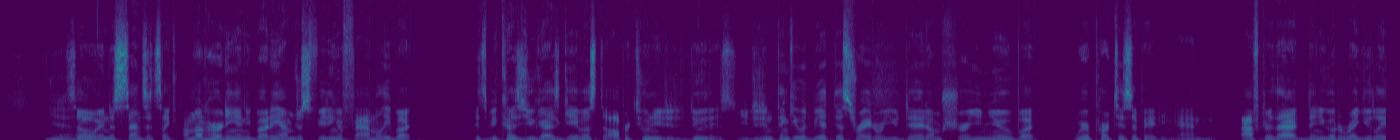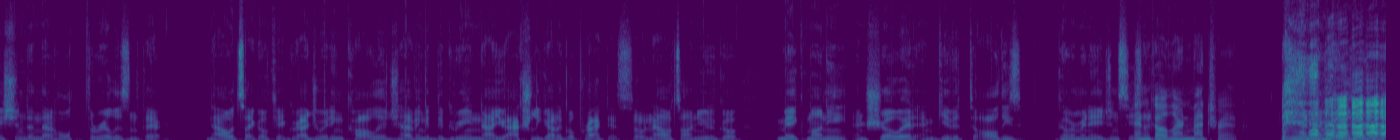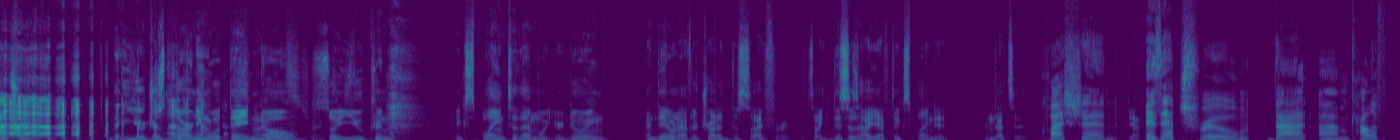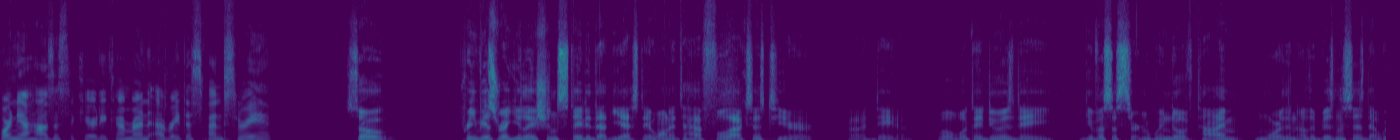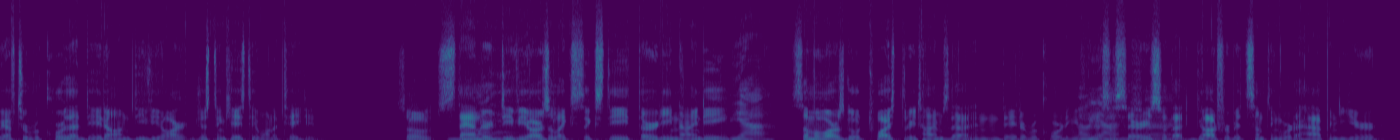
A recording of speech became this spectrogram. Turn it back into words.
yeah. so in a sense, it's like I'm not hurting anybody. I'm just feeding a family, but it's because you guys gave us the opportunity to do this. You didn't think it would be at this rate, or you did. I'm sure you knew, but we're participating. And after that, then you go to regulation. Then that whole thrill isn't there. Now it's like okay, graduating college, having a degree, and now you actually got to go practice. So now it's on you to go make money and show it and give it to all these government agencies and go learn Metrc. and go learn Metrc. That you're just learning what they Facts, know, facts. so you can explain to them what you're doing, and they don't have to try to decipher it. It's like this is how you have to explain it, and that's it. Question. Yeah. Is it true that um, California has a security camera in every dispensary? So, previous regulations stated that yes, they wanted to have full access to your uh, data. Well, what they do is they give us a certain window of time more than other businesses that we have to record that data on DVR just in case they want to take it. So standard What? DVRs are like 60, 30, 90. Yeah. Some of ours go twice, three times that in data recording if Oh, yeah, I'm necessary. So that God forbid something were to happen year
